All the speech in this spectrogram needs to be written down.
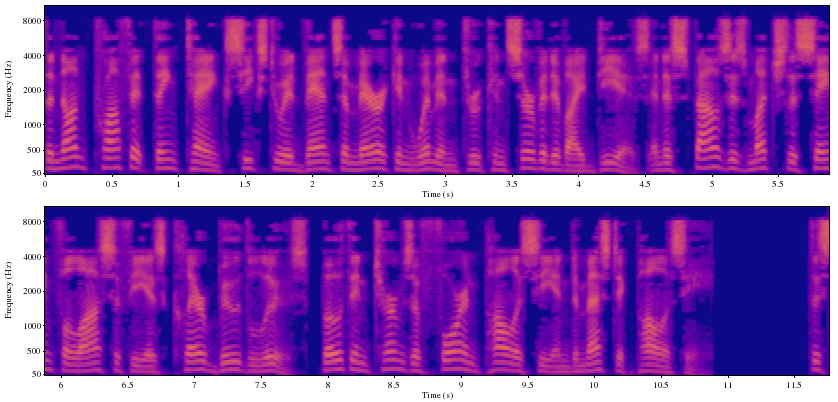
The non-profit think tank seeks to advance American women through conservative ideas and espouses much the same philosophy as Clare Boothe Luce, both in terms of foreign policy and domestic policy. The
